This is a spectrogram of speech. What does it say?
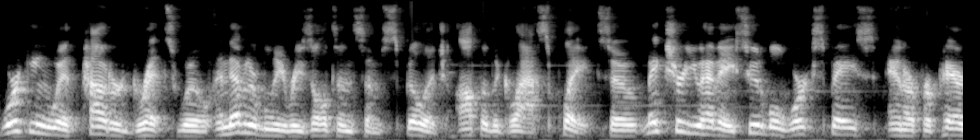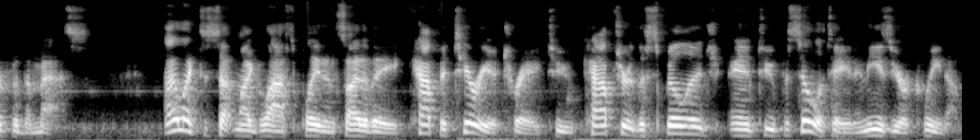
Working with powdered grits will inevitably result in some spillage off of the glass plate, so make sure you have a suitable workspace and are prepared for the mess. I like to set my glass plate inside of a cafeteria tray to capture the spillage and to facilitate an easier cleanup.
